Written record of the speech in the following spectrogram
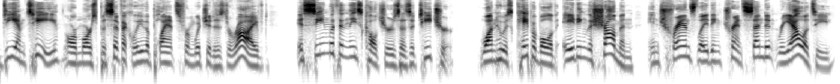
DMT, or more specifically the plants from which it is derived, is seen within these cultures as a teacher, one who is capable of aiding the shaman in translating transcendent reality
